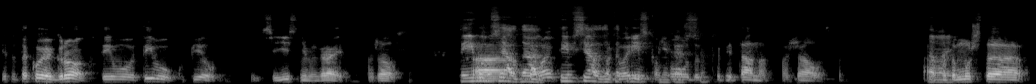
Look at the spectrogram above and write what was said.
это такой игрок, ты его, ты его купил, сиди с ним, играй, пожалуйста. Ты его а, взял, да, ты взял этот риск, по поводу кажется. капитанов, пожалуйста. А, потому что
